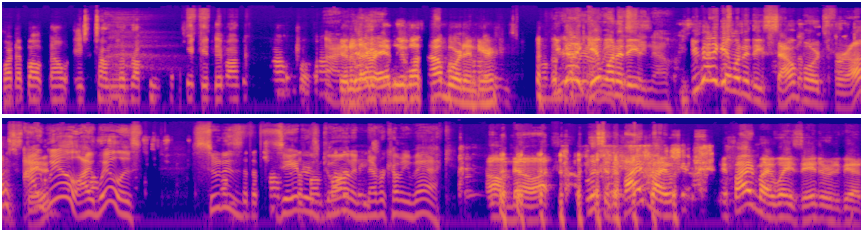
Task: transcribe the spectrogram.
What about now? It's time to rock with the biggity back bumper. All right, Should have never had me a soundboard in here. You gotta get one of these. now. You gotta get one of these soundboards for us, dude. I will. I will. As soon as Xander's gone and never coming back. Oh no! I, listen, if I had my if I had my way, Xander would be on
